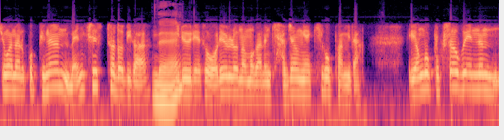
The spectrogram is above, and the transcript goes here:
중 하나로 꼽히는 맨체스터 더비가 네. 일요일에서 월요일로 넘어가는 자정에 킥오프합니다. 영국 북서부에 있는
